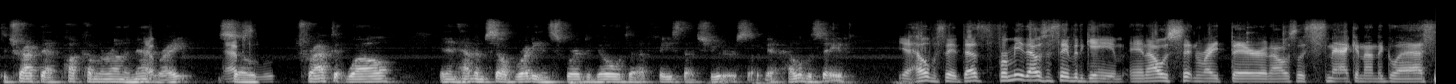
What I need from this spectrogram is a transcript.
to track that puck coming around the net, yep. right? Absolutely. So tracked it well, and then have himself ready and squared to go to face that shooter. So yeah, hell of a save. Yeah, hell of a save. That's for me. That was the save of the game, and I was sitting right there, and I was like smacking on the glass.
